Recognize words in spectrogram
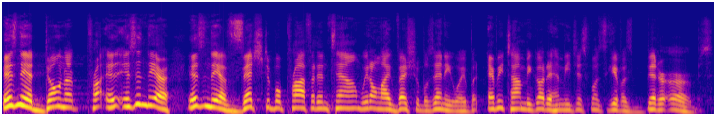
Isn't there a donut? Pro- isn't there? Isn't there a vegetable prophet in town? We don't like vegetables anyway, but every time we go to him, he just wants to give us bitter herbs.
